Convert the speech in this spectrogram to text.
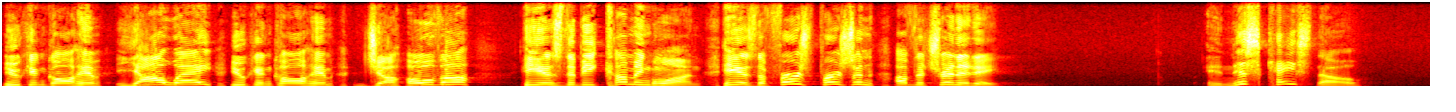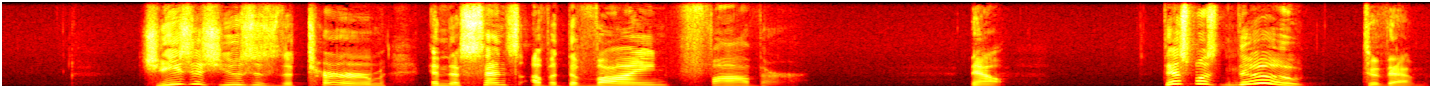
You can call Him Yahweh, you can call Him Jehovah. He is the becoming one, He is the first person of the Trinity. In this case, though, Jesus uses the term in the sense of a divine father. Now, this was new to them.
